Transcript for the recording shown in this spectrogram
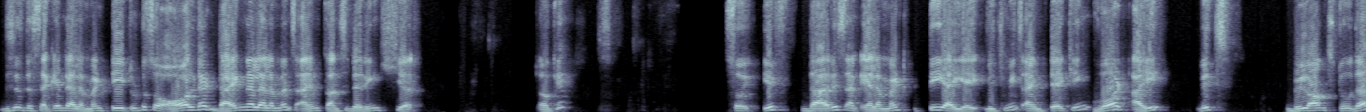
This is the second element T22. So all the diagonal elements I am considering here. Okay. So if there is an element TII, which means I am taking word I, which belongs to the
